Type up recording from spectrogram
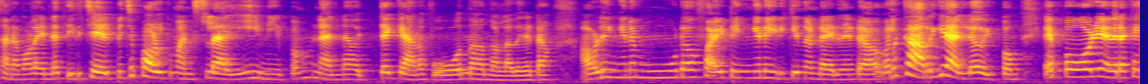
സനമോളെ എന്നെ തിരിച്ചേൽപ്പിച്ചപ്പോൾ അവൾക്ക് മനസ്സിലായി. ഇനിയിപ്പം നന്ന ഒറ്റയ്ക്കാണ് പോകുന്നതെന്നുള്ളത് കേട്ടോ. അവൾ ഇങ്ങനെ മൂഡ് ഓഫ് ആയിട്ട് ഇങ്ങനെ ഇരിക്കുന്നുണ്ടായിരുന്നു കേട്ടോ. അവൾക്ക് അറിയാമല്ലോ ഇപ്പം എപ്പോഴും ഇവരൊക്കെ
